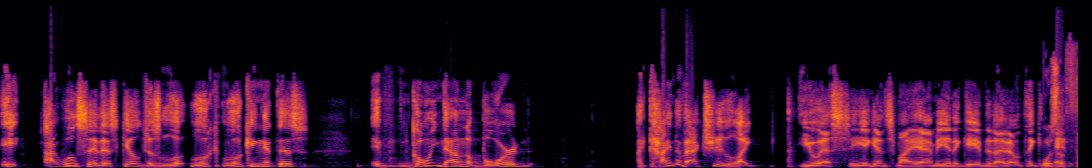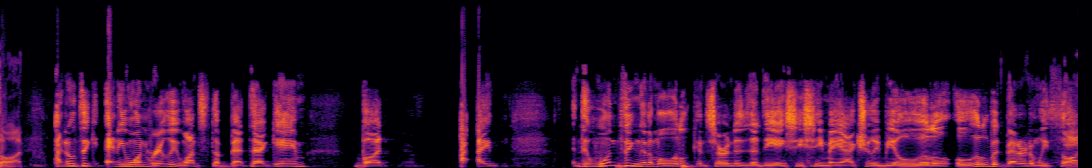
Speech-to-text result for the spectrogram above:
It, I will say this, Gill. Just look, look looking at this, if going down the board, I kind of actually like USC against Miami in a game that I don't think was a thought. I don't think anyone really wants to bet that game, but I, I the one thing that I'm a little concerned is that the ACC may actually be a little a little bit better than we thought.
